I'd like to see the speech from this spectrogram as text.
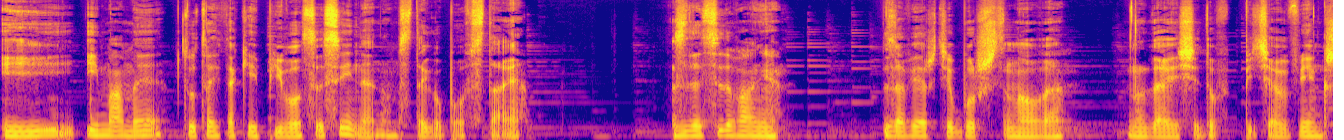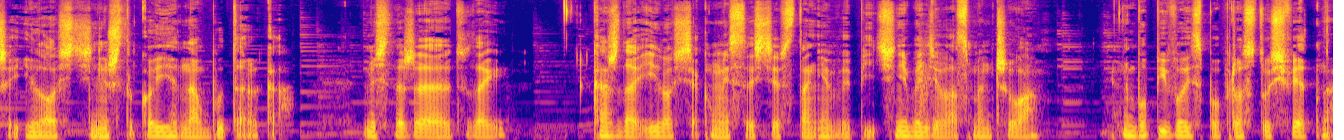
I, I mamy tutaj takie piwo sesyjne, nam z tego powstaje. Zdecydowanie zawiercie bursztynowe nadaje się do wypicia w większej ilości niż tylko jedna butelka. Myślę, że tutaj każda ilość, jaką jesteście w stanie wypić, nie będzie was męczyła, bo piwo jest po prostu świetne.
